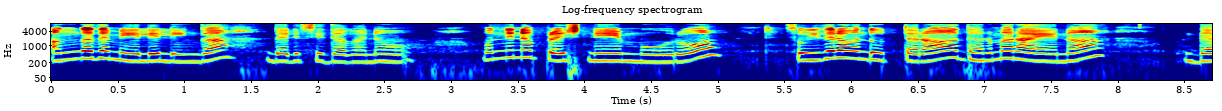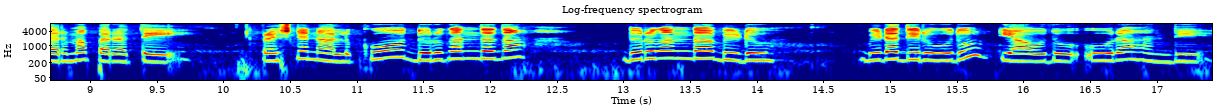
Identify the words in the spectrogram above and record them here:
ಅಂಗದ ಮೇಲೆ ಲಿಂಗ ಧರಿಸಿದವನು. ಮುಂದಿನ ಪ್ರಶ್ನೆ ಮೂರು, ಸೊ ಇದರ ಒಂದು ಉತ್ತರ, ಧರ್ಮರಾಯನ ಧರ್ಮಪರತೆ. ಪ್ರಶ್ನೆ ನಾಲ್ಕು, ದುರ್ಗಂಧದ, ದುರ್ಗಂಧ ಬಿಡು, ಬಿಡದಿರುವುದು ಯಾವುದು? ಊರ ಹಂದಿ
